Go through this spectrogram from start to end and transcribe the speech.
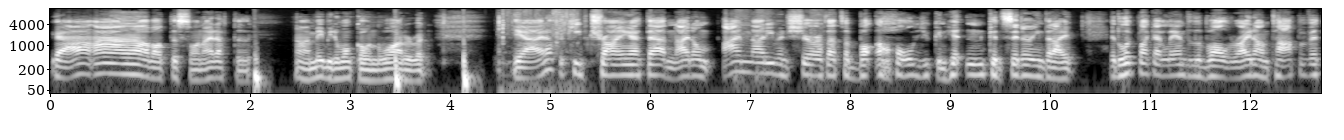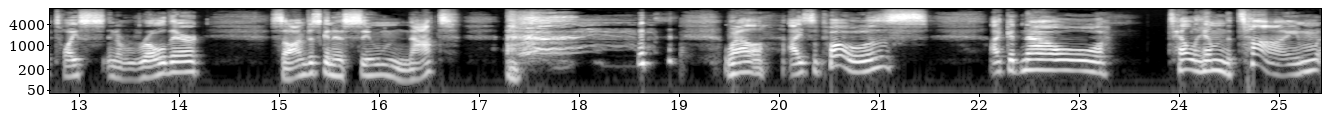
Yeah, I, I, don't know about this one. I'd have to. Uh, maybe it won't go in the water, but yeah, I'd have to keep trying at that, and I don't. I'm not even sure if that's a, a hole you can hit in, considering that I. It looked like I landed the ball right on top of it twice in a row there, so I'm just gonna assume not. well, I suppose I could now tell him the time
